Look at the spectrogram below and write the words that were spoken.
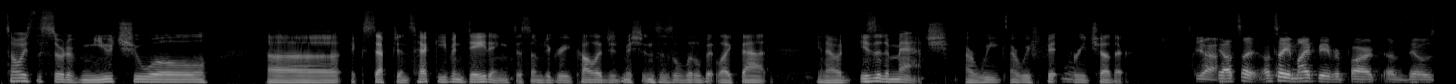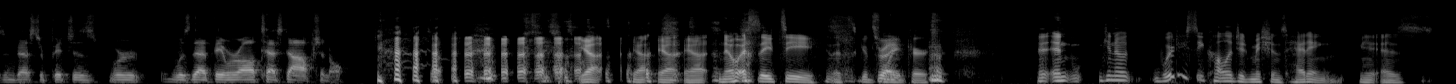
it's always this sort of mutual uh, acceptance. Heck, even dating to some degree, college admissions is a little bit like that. You know, is it a match? Are we are we fit for each other? Yeah. Yeah, I'll tell you, I'll tell you my favorite part of those investor pitches were was that they were all test optional. yeah, yeah, yeah, yeah. No SAT. That's a good That's point, right. Kirk. And, and you know, where do you see college admissions heading as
